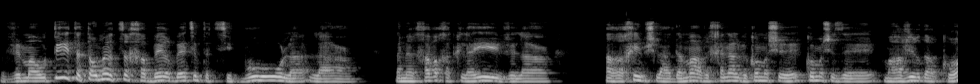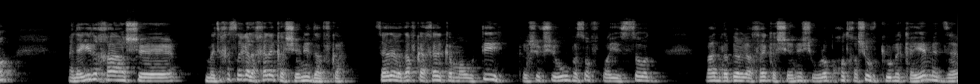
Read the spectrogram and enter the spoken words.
ומהותית אתה אומר צריך לחבר בעצם את הציבור למרחב החקלאי ולערכים של האדמה וכן הלאה וכל מה, ש, מה שזה מעביר דרכו. אני אגיד לך שאני מתייחס רגע לחלק השני דווקא, בסדר? דווקא החלק המהותי, כי אני חושב שהוא בסוף הוא היסוד, ואז נדבר על החלק השני שהוא לא פחות חשוב כי הוא מקיים את זה.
